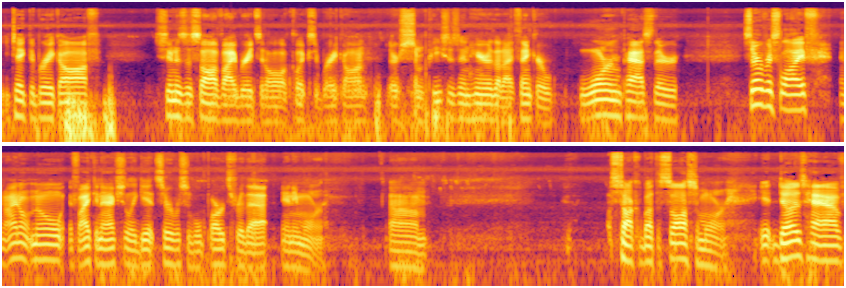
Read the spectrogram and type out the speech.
you take the brake off. As soon as the saw vibrates at all, it clicks the brake on. There's some pieces in here that I think are worn past their service life, and I don't know if I can actually get serviceable parts for that anymore. Um, let's talk about the saw some more. It does have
